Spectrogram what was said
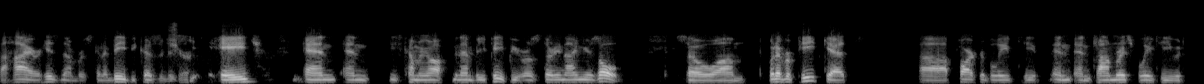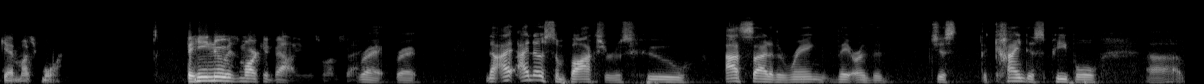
the higher his number is going to be because of his sure. age, and and he's coming off an MVP. Pete Rose, is 39 years old, so um, whatever Pete gets, uh, Parker believed he and, and Tom Reich believed he would get much more. But he knew his market value, is what I'm saying. Right, right. Now I, I know some boxers who, outside of the ring, they are the just the kindest people, um,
